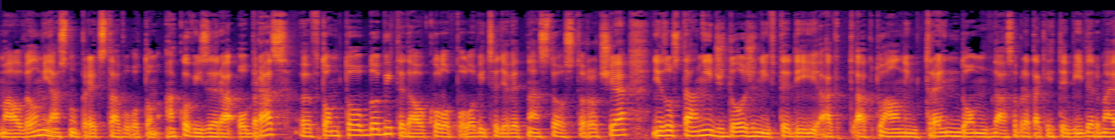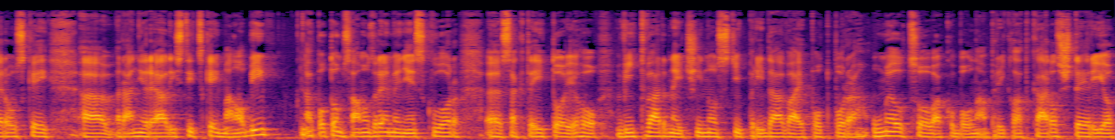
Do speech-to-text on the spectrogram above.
mal veľmi jasnú predstavu o tom, ako vyzerá obraz e, v tomto období, teda okolo polovice 19. storočia. Nezostal nič dlžný vtedy aktuálnym trendom, dá sa brať takej tej Biedermajerovskej a ranne realistickej malby a potom samozrejme neskôr e, sa k tejto jeho výtvarnej činnosti pridáva aj podpora umelcov, ako bol napríklad Karl Štério,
